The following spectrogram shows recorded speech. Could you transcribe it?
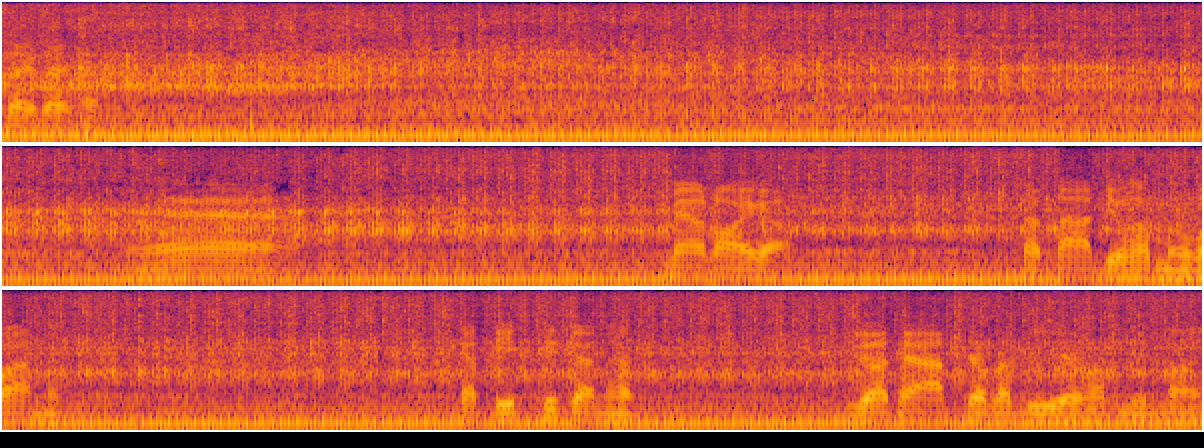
ใส่ได้ครับแม่แมวน้อยกะ สตาร์ทอยู่ครับเหมือนว่านกระติดขึ้นกันครับ เหลือแต่อัดจระเบียครับนิดน้อย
